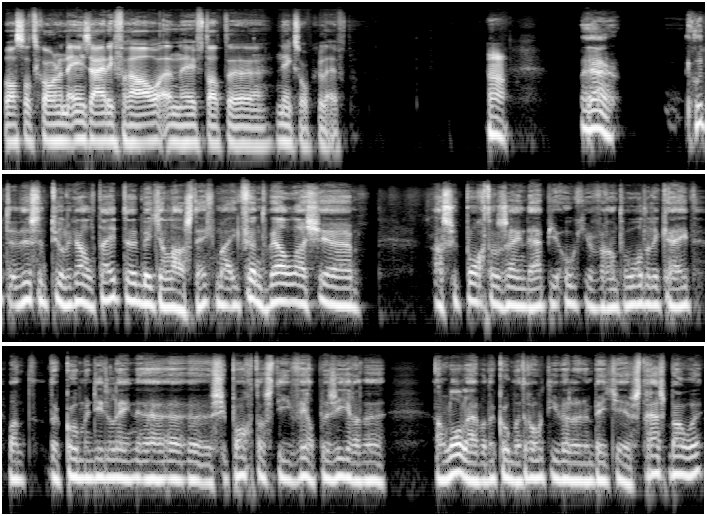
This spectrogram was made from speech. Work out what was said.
Was dat gewoon een eenzijdig verhaal en heeft dat niks opgeleverd. Ja. Maar ja, goed, het is natuurlijk altijd een beetje lastig. Maar ik vind wel als je als supporter zijn, dan heb je ook je verantwoordelijkheid. Want er komen niet alleen eh, eh, supporters die veel plezier en, eh, en lol hebben. Er komen er ook die willen een beetje stress bouwen.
